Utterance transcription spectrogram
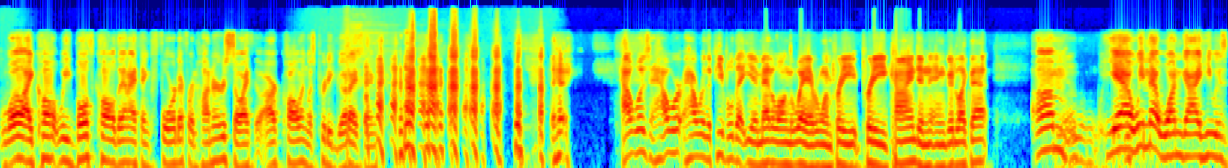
Well, I call we both called in. I think four different hunters, so I th- our calling was pretty good. I think. how was how were how were the people that you met along the way? Everyone pretty pretty kind and, and good like that. Um. Yeah, we met one guy. He was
